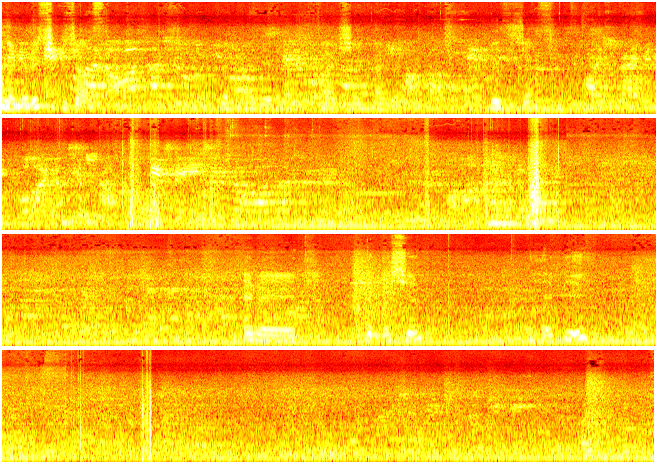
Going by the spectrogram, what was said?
ona göre çıkacağız. Ve her yeri, her şeyi her yeri gezeceğiz. Evet. Evet, yılbaşı happy. Ayakkabılarımız,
